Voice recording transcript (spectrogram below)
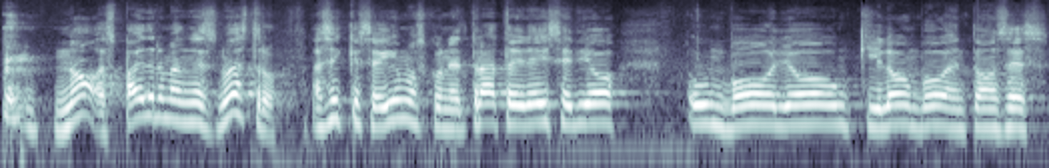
no, Spider-Man es nuestro. Así que seguimos con el trato y de ahí se dio un bollo, un quilombo. Entonces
